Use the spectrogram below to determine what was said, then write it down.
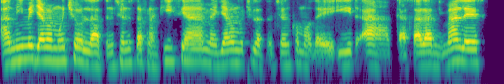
A mí me llama mucho la atención esta franquicia, me llama mucho la atención como de ir a cazar animales,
